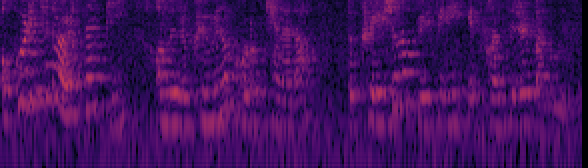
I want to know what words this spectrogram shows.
According to the RCMP, under the Criminal Code of Canada, the creation of graffiti is considered vandalism.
